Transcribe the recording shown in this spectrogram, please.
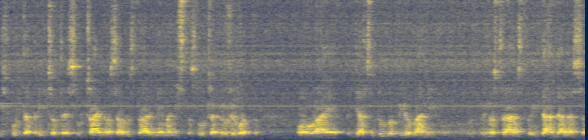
iz puta pričao, to je slučajno, ali u stvari nema ništa slučajno u životu. Ovaj, ja sam dugo bio vani u, u inostranstvu i dan danas sam,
